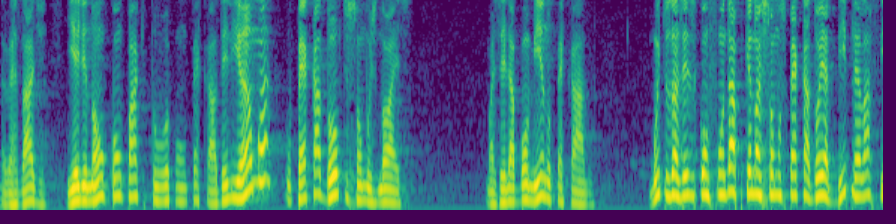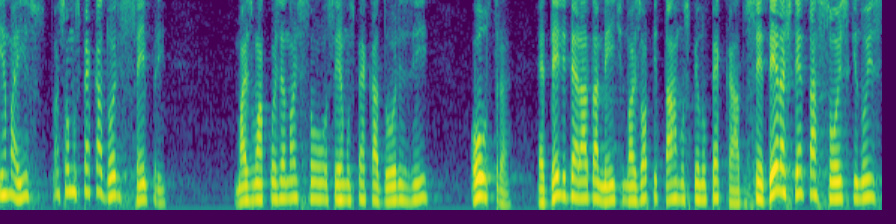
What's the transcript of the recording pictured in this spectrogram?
Não é verdade? E ele não compactua com o pecado. Ele ama o pecador que somos nós, mas ele abomina o pecado. Muitos às vezes confundem, ah, porque nós somos pecadores, e a Bíblia ela afirma isso. Nós somos pecadores sempre. Mas uma coisa é nós sermos pecadores e outra é deliberadamente nós optarmos pelo pecado, ceder às tentações que nos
